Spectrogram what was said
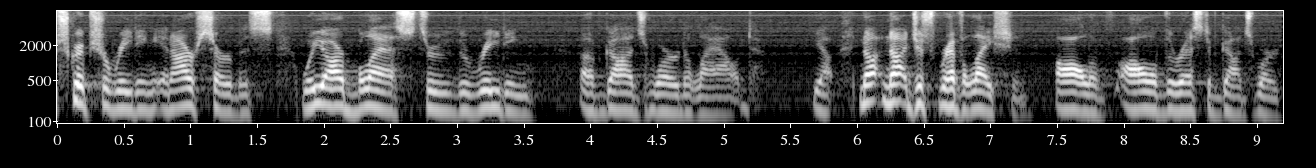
scripture reading in our service. We are blessed through the reading of God's Word aloud. Yeah, not, not just revelation, all of, all of the rest of God's Word.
